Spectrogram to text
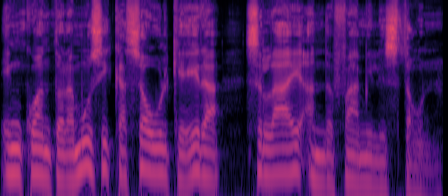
en cuanto a la música soul, que era Sly and the Family Stone.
